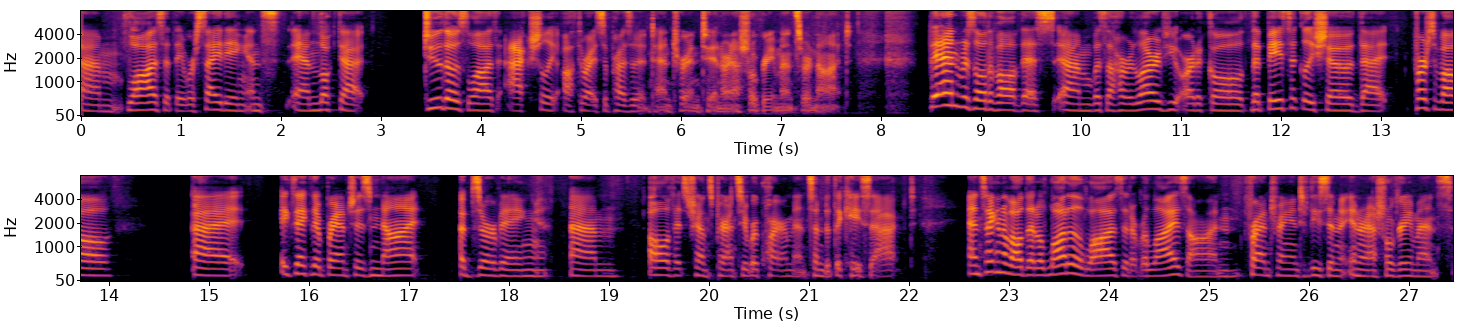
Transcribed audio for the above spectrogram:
um, laws that they were citing and, and looked at do those laws actually authorize the president to enter into international agreements or not? The end result of all of this um, was the Harvard Law Review article that basically showed that, first of all, uh, executive branch is not observing um, all of its transparency requirements under the Case Act. And second of all, that a lot of the laws that it relies on for entering into these international agreements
